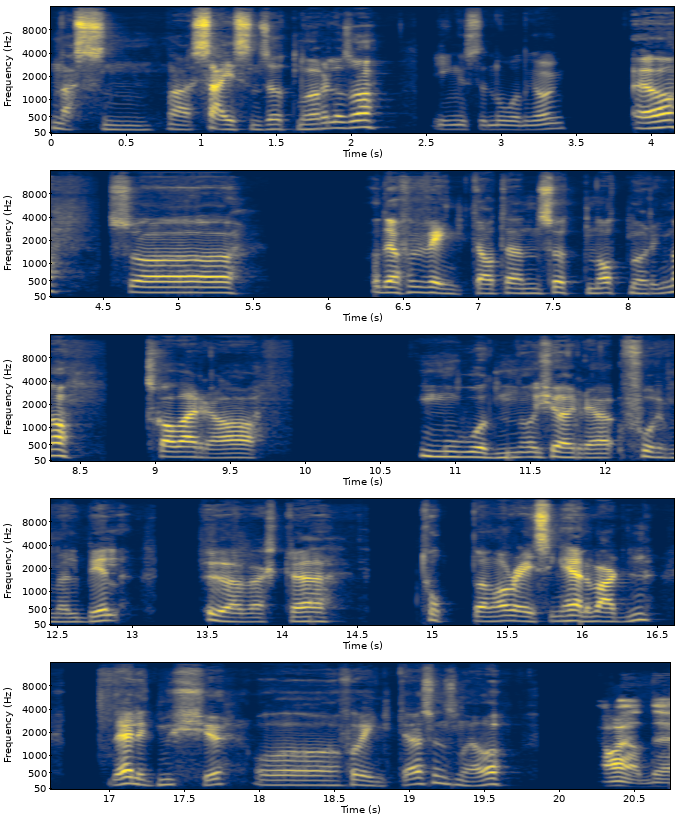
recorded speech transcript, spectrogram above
nesten Nei, 16-17 år, eller så. Yngste noen gang. Ja, så Og det å forvente at en 17-18-åring da skal være moden å kjøre formelbil øverste toppen av racing i hele verden, det er litt mye å forvente, syns jeg, da. ja, ja, det,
